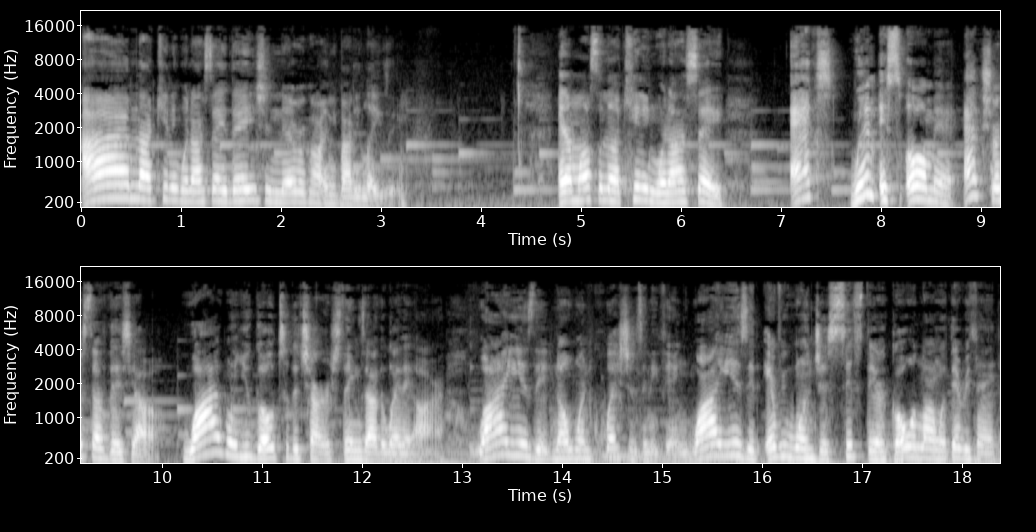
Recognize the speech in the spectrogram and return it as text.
I'm not kidding when I say they should never call anybody lazy. And I'm also not kidding when I say, ask women, it's, oh man, ask yourself this, y'all. Why, when you go to the church, things are the way they are? Why is it no one questions anything? Why is it everyone just sits there, go along with everything?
